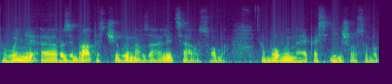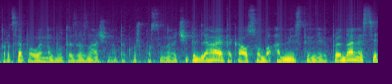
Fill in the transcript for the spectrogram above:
повинні е, розібратись, чи винна взагалі ця особа, або винна якась інша особа. Про це повинно бути зазначено також в постанові. Чи підлягає така особа адміністративній відповідальності,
